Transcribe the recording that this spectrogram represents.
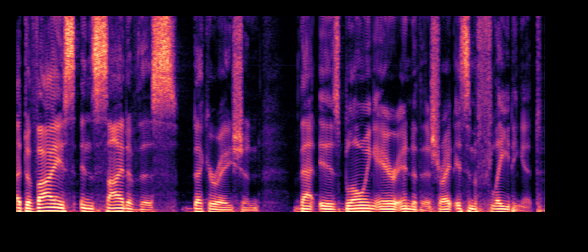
a device inside of this decoration that is blowing air into this, right? It's inflating it.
